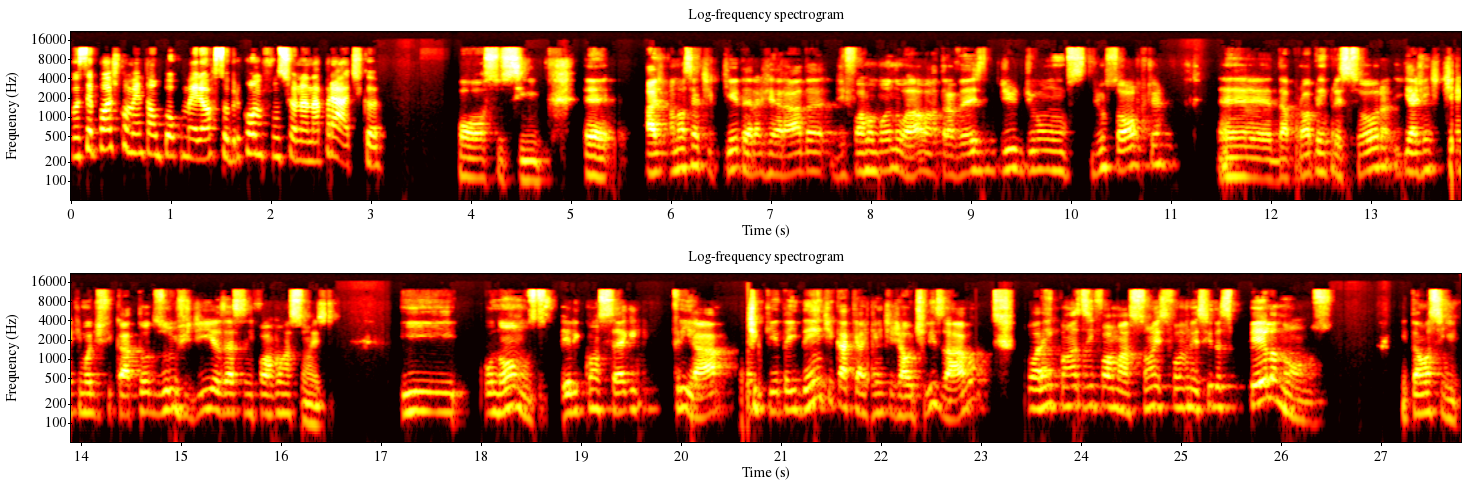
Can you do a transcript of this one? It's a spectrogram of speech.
Você pode comentar um pouco melhor sobre como funciona na prática? Posso, sim. É, a, a, nossa etiqueta era gerada de forma manual através de, de, um, de um software é, da própria impressora e a gente tinha que modificar todos os dias essas informações. E o Nomus, ele consegue criar etiqueta idêntica à que a gente já utilizava, porém com as informações fornecidas pela Nomus. Então, assim,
